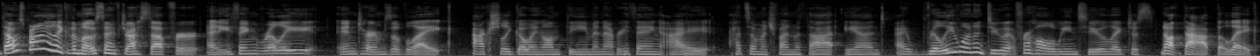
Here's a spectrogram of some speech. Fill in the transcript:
that was probably like the most I've dressed up for anything really in terms of like actually going on theme and everything. I had so much fun with that and I really want to do it for Halloween too, like just not that, but like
